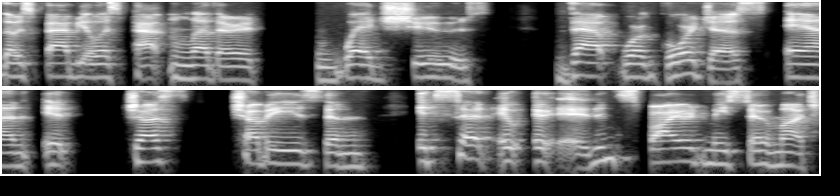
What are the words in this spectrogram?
those fabulous patent leather wedge shoes that were gorgeous. And it just chubbies and it said it, it, inspired me so much.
